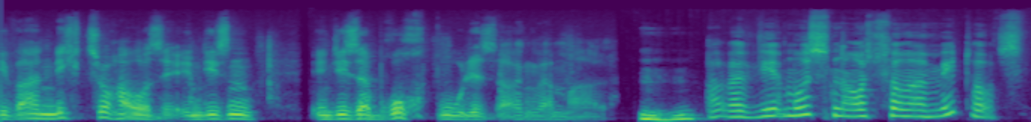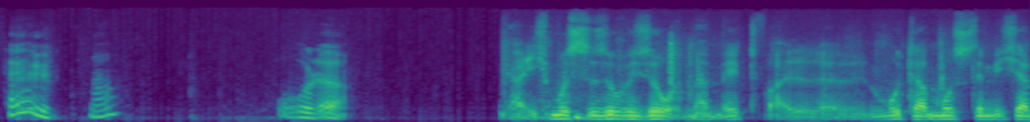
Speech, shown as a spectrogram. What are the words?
Die waren nicht zu Hause in, diesen, in dieser Bruchbude, sagen wir mal. Mhm. Aber wir mussten auch schon mal mit aufs Feld. Ne? Oder? Ja, ich musste sowieso immer mit, weil äh, Mutter musste mich ja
